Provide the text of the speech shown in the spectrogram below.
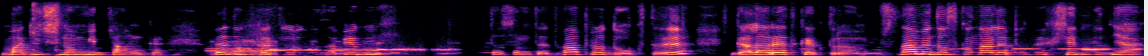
magiczną mieszankę. Według katalogu zabiegów to są te dwa produkty. Galaretkę, którą już znamy doskonale po tych siedmiu dniach,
